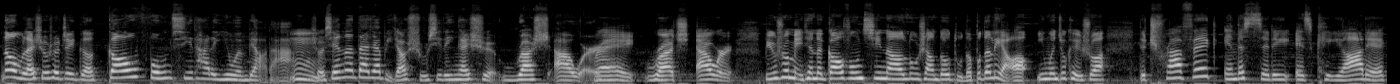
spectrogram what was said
那我们来说说这个高峰期它的英文表达。嗯，首先呢，大家比较熟悉的应该是 rush hour。Right，rush hour。比如说每天的高峰期呢，路上都堵得不得了，英文就可以说 the traffic traffic in the city is chaotic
